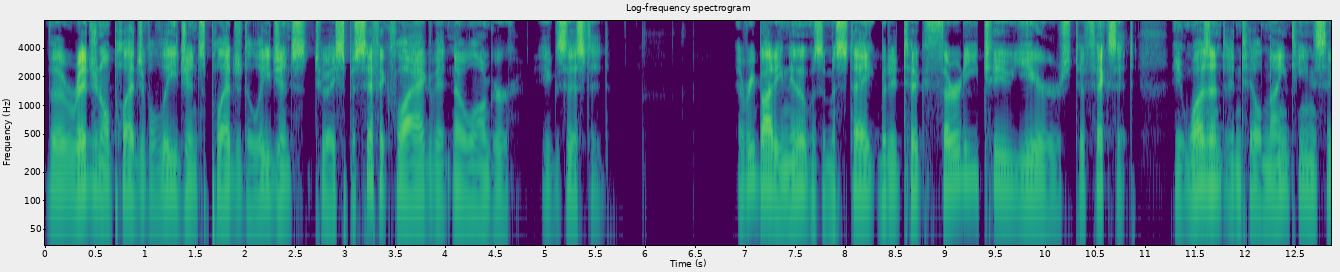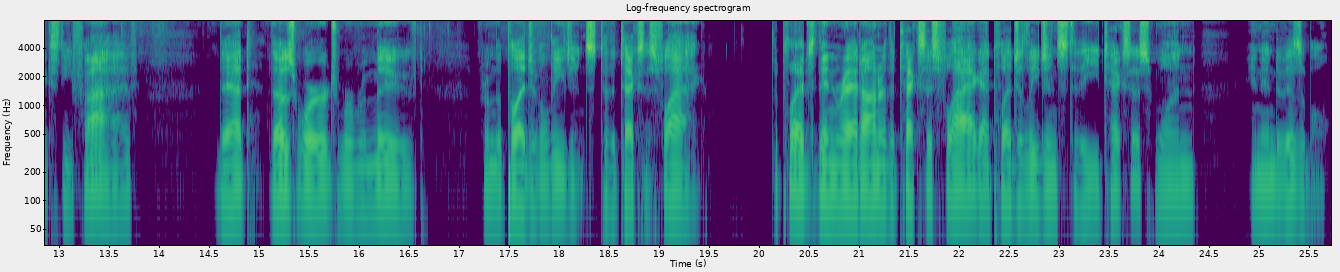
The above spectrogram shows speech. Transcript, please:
the original Pledge of Allegiance pledged allegiance to a specific flag that no longer existed. Everybody knew it was a mistake, but it took 32 years to fix it. It wasn't until 1965 that those words were removed from the Pledge of Allegiance to the Texas flag. The pledge then read Honor the Texas flag. I pledge allegiance to thee, Texas, one and indivisible.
